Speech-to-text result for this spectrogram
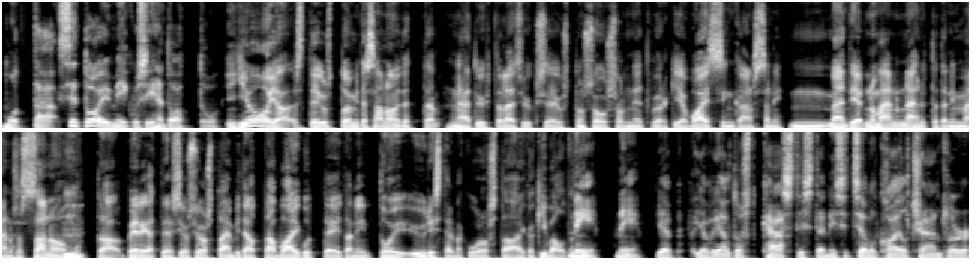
Mutta se to toimii, kun siihen tottuu. Joo, ja sitten just toi, mitä sanoit, että näet yhtäläisyyksiä just ton social networkin ja Vicein kanssa, niin mm, mä en tiedä, no mä en ole nähnyt tätä, niin mä en osaa sanoa, mm. mutta periaatteessa jos jostain pitää ottaa vaikutteita, niin toi yhdistelmä kuulostaa aika kivalta. Niin, niin, jep. Ja vielä tuosta castista, niin sitten siellä on Kyle Chandler,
